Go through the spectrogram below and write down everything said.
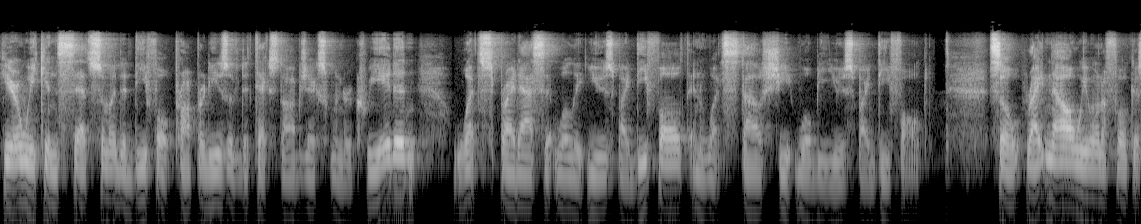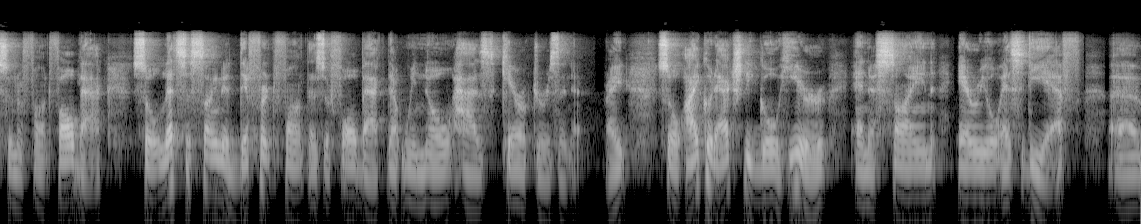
Here we can set some of the default properties of the text objects when they're created, what sprite asset will it use by default, and what style sheet will be used by default. So right now we want to focus on a font fallback. So let's assign a different font as a fallback that we know has characters in it right? So I could actually go here and assign Arial SDF, uh,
